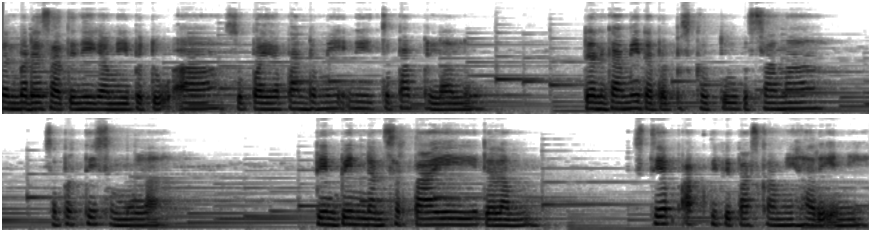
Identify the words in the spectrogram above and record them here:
Dan pada saat ini kami berdoa supaya pandemi ini cepat berlalu dan kami dapat bersekutu bersama seperti semula. Pimpin dan sertai dalam setiap aktivitas kami hari ini.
